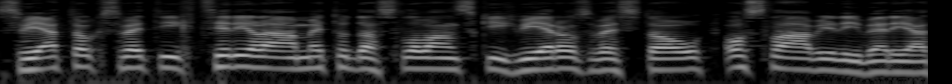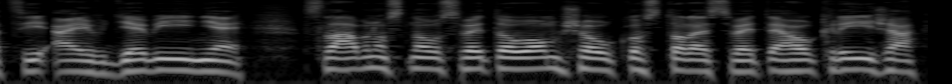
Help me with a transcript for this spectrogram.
Sviatok svätých Cyrila a metoda slovanských vierozvestov oslávili veriaci aj v Devíne, slávnostnou svetou omšou kostole svätého Kríža,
